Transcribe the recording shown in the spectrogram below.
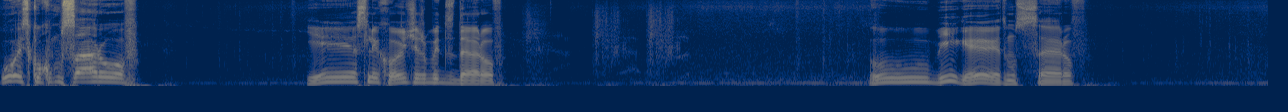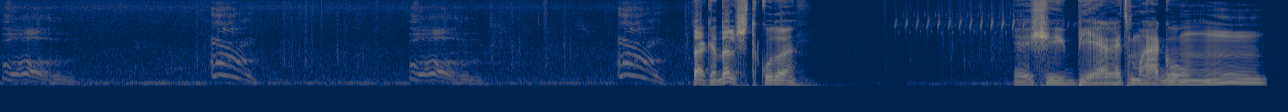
Ой, сколько мусоров! Если хочешь быть здоров. Убегает мусоров. Так, а дальше-то куда? Я еще и бегать могу. м.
